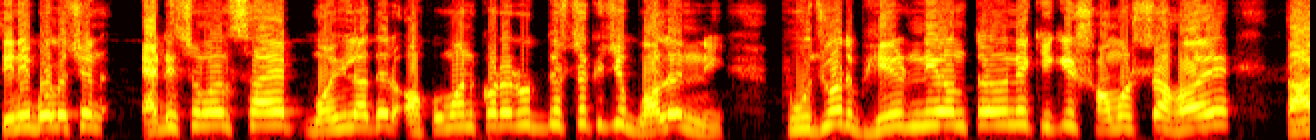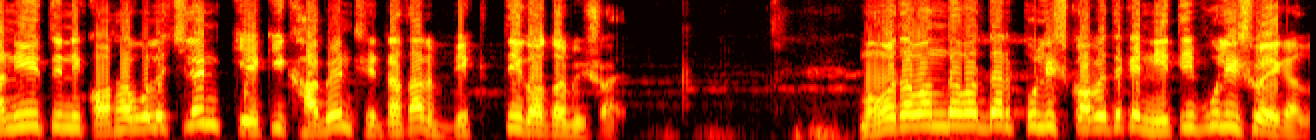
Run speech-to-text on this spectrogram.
তিনি বলেছেন অ্যাডিশনাল সাহেব, মহিলাদের অপমান করার উদ্দেশ্যে কিছু বলেননি। পুজোর ভিড় নিয়ন্ত্রণে কি কি সমস্যা হয় তা নিয়ে তিনি কথা বলেছিলেন, কে কি খাবেন সেটা তার ব্যক্তিগত বিষয়। মমতা বন্দ্যোপাধ্যায়ের পুলিশ কবে থেকে নীতি পুলিশ হয়ে গেল?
